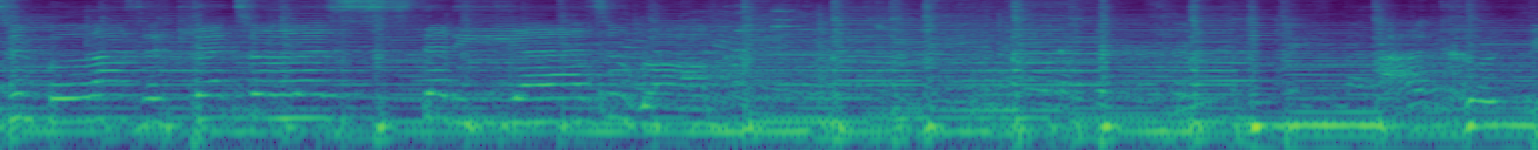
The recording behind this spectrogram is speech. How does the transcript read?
simple as a kettle, as steady as a rock. I could be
